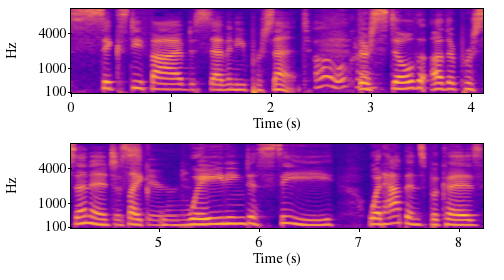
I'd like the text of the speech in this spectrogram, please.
65 to 70%. Oh, okay. There's still the other percentage. Just It's like scared. waiting to see what happens because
